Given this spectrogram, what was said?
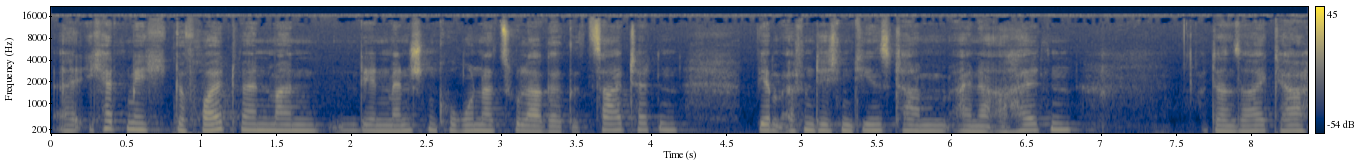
Äh, ich hätte mich gefreut, wenn man den Menschen Corona-Zulage gezahlt hätten. Wir im öffentlichen Dienst haben eine erhalten. Dann sage ich, ja,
